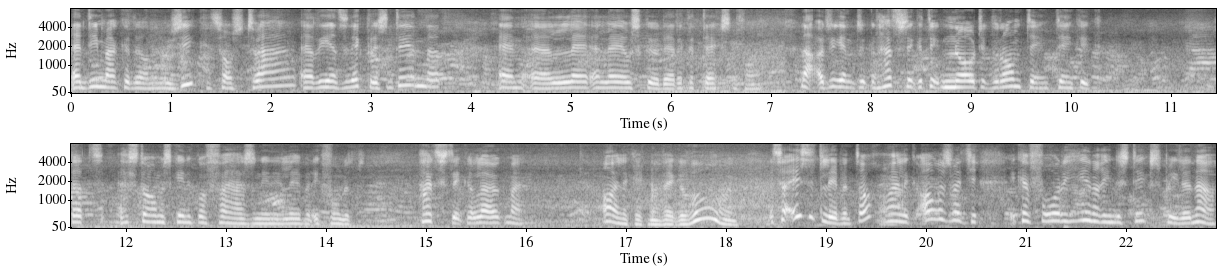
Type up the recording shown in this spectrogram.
En die maken dan de muziek, soms twee. En Riens en ik presenteren dat. En uh, Le Leo scheurde er de teksten van. Nou, het was natuurlijk een hartstikke tip. Nodig waarom, denk, ik. Dat er staan misschien ook wel fasen in je leven. Ik vond het hartstikke leuk, maar eigenlijk heb ik nog weer gewoon. Zo is het leven toch? Eigenlijk alles wat je... Ik heb vorig hier nog in de stik spelen. Nou,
